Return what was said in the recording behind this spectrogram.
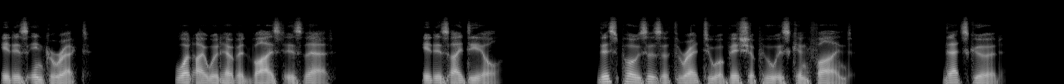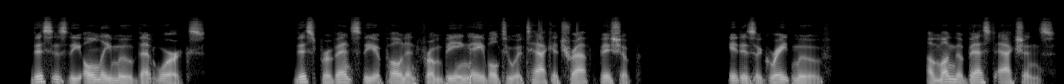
It is incorrect. What I would have advised is that. It is ideal. This poses a threat to a bishop who is confined. That's good. This is the only move that works. This prevents the opponent from being able to attack a trapped bishop. It is a great move. Among the best actions.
